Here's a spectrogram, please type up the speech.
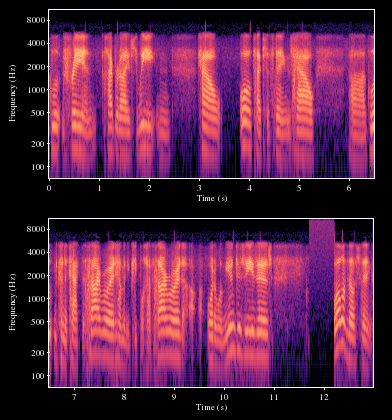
gluten-free and hybridized wheat and how all types of things, how uh, gluten can attack the thyroid, how many people have thyroid, uh, autoimmune diseases, all of those things.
